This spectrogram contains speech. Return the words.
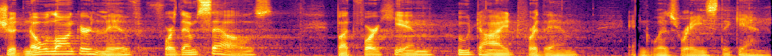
should no longer live for themselves, but for him who died for them and was raised again.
